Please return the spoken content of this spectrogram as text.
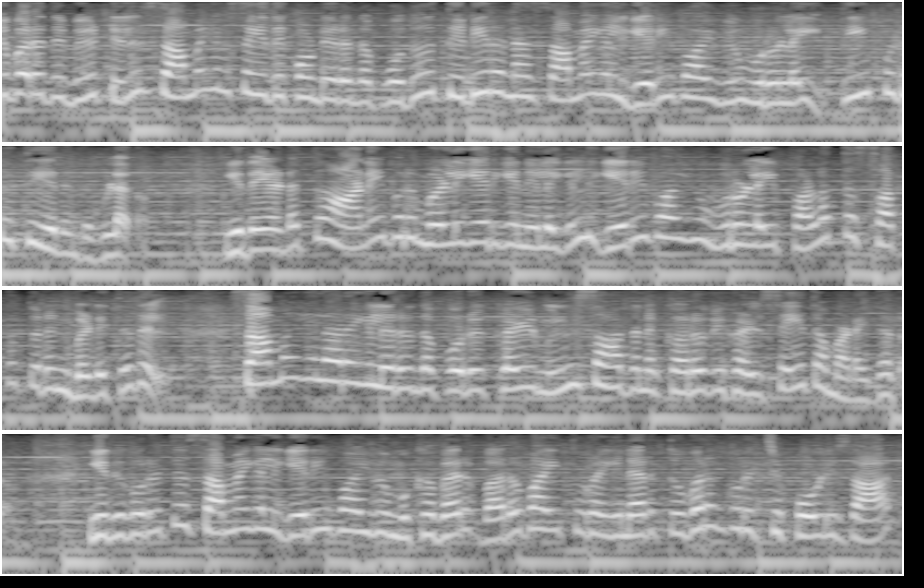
இவரது வீட்டில் சமையல் செய்து கொண்டிருந்த போது திடீரென சமையல் எரிவாயு உருளை தீப்பிடித்து இருந்துள்ளது இதையடுத்து அனைவரும் வெளியேறிய நிலையில் எரிவாயு உருளை பலத்த சத்தத்துடன் வெடித்ததில் சமையல் அறையில் இருந்த பொருட்கள் மின்சாதன கருவிகள் சேதமடைந்தது. இதுகுறித்து சமையல் எரிவாயு முகவர் வருவாய்த்துறையினர் துவரங்குறிச்சி போலீசார்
